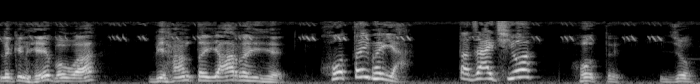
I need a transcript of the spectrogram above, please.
लेकिन हे बउआ बिहान तैयार रही है। होते भैया तो जाय छियो। होते जो।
